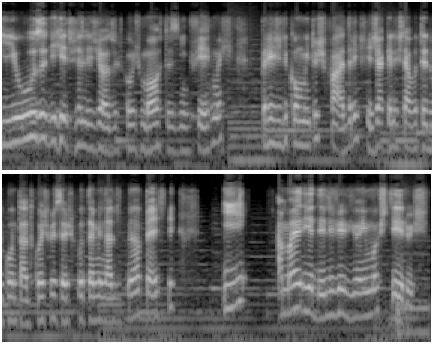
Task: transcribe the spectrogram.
E o uso de ritos religiosos com os mortos e enfermos prejudicou muitos padres, já que eles estavam tendo contato com as pessoas contaminadas pela peste, e a maioria deles viviam em mosteiros.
